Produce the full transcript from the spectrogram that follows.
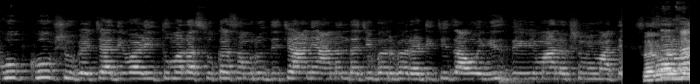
खूप खूप शुभेच्छा. दिवाळी तुम्हाला सुख समृद्धीच्या आणि आनंदाची भरभराटीची जावो हीच देवी महालक्ष्मी माते सर्वांना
